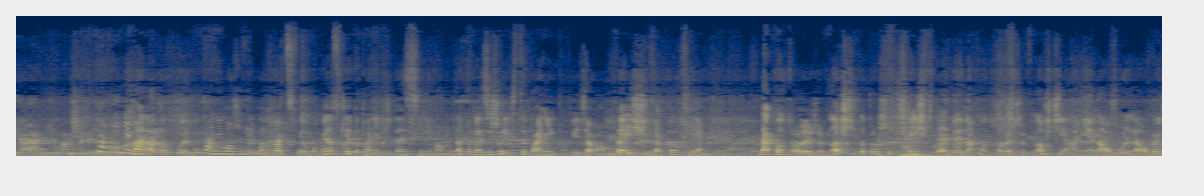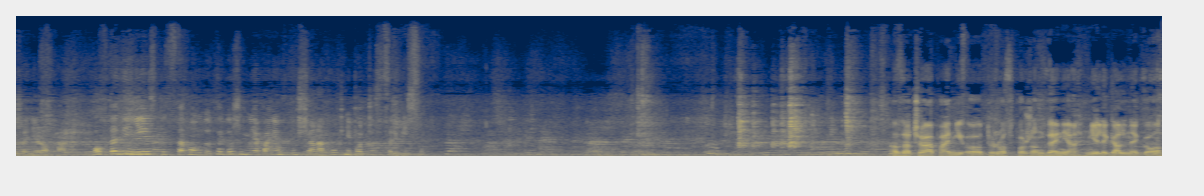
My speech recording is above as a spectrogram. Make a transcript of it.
ja nie mam takiego... Pani nie ma na to wpływu, Pani może wykonywać swoje obowiązki, ja do Pani pretensji nie mam. Natomiast jeżeli chce Pani, powiedziałam, wejść na kuchnię na kontrolę żywności, to proszę przyjść wtedy na kontrolę żywności, a nie na ogólne obejrzenie lokalu. Bo wtedy nie jest podstawą do tego, żebym ja Panią wpuściła na kuchnię podczas serwisu. A zaczęła Pani od rozporządzenia nielegalnego.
